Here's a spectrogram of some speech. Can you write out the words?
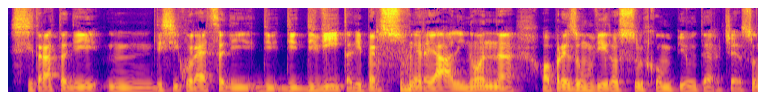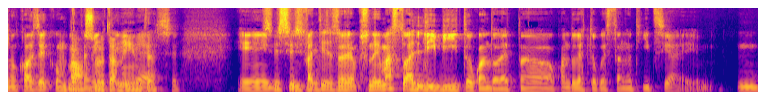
si tratta di, mh, mm, di sicurezza di, di, di, vita, di persone reali, non ho preso un virus sul computer, cioè sono cose completamente no, diverse. E sì, sì, infatti sì. Sono, sono, rimasto allibito quando ho letto, quando ho letto questa notizia. E, mh,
